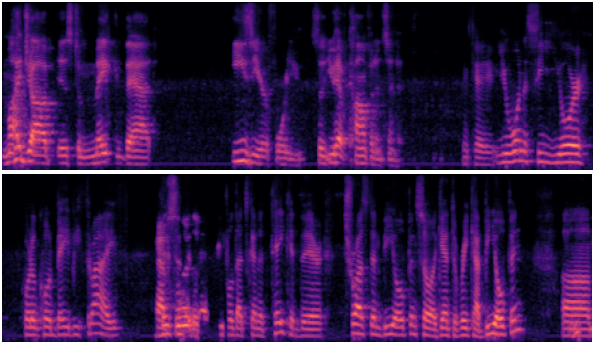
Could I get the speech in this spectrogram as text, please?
my job is to make that easier for you so that you have confidence in it. Okay. You want to see your quote unquote baby thrive. Absolutely. people that's going to take it there, trust and be open. So, again, to recap, be open. Mm-hmm. Um,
